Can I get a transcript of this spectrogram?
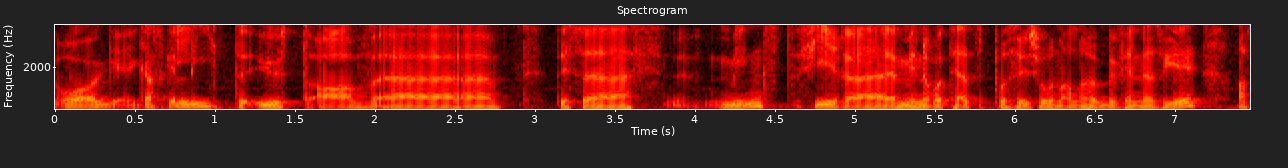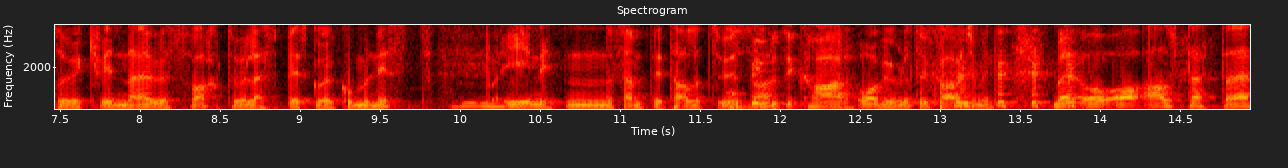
òg uh, ganske lite ut av uh, disse minst fire minoritetsposisjonene hun befinner seg i. Altså Hun er kvinne, hun er svart, hun er lesbisk, hun er kommunist mm. i 1950-tallets USA. Og bibliotekar. Og bibliotekar, ikke minst. Men, og, og, alt dette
